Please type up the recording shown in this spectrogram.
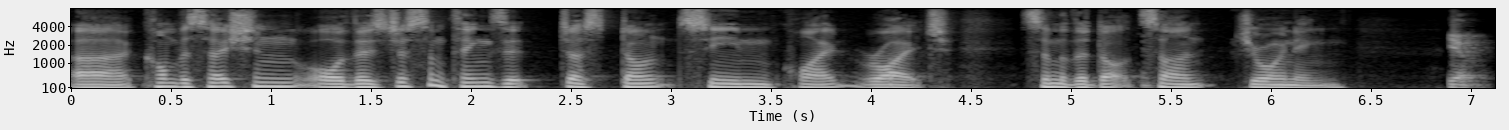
uh, conversation, or there's just some things that just don't seem quite right. Some of the dots aren't joining. Yep.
